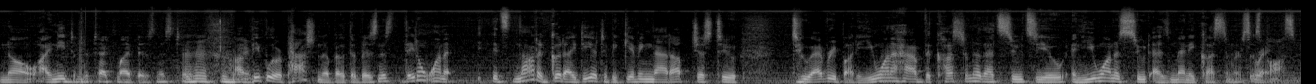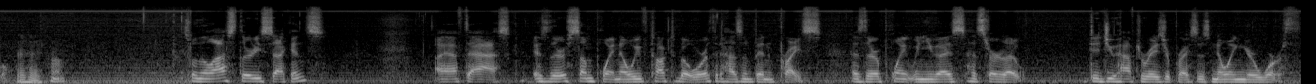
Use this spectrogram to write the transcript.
no. I need to protect my business too. Mhm. Uh, people who are passionate about their business, they don't want to. It's not a good idea to be giving that up just to. To everybody, you want to have the customer that suits you, and you want to suit as many customers as possible. So in the last 30 seconds, I have to ask, is there some point, now we've talked about worth, it hasn't been price. Is there a point when you guys had started out, did you have to raise your prices knowing your worth?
